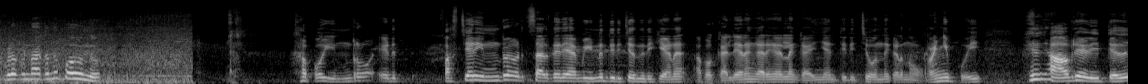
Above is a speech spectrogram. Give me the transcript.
ഇവിടെ ഉണ്ടാക്കുന്നു പോകുന്നു. അപ്പോൾ ഇൻട്രോ എടുത്ത് ഫസ്റ്റ് ഞാൻ ഇൻട്രോ എടുത്ത സ്ഥലത്ത് ഞാൻ വീണ്ടും തിരിച്ചു വന്നിരിക്കുകയാണ്. അപ്പോൾ കല്യാണം കാര്യങ്ങളെല്ലാം കഴിഞ്ഞ് ഞാൻ തിരിച്ചു വന്ന് കിടന്ന് ഉറങ്ങിപ്പോയി. രാവിലെ എണീറ്റത്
